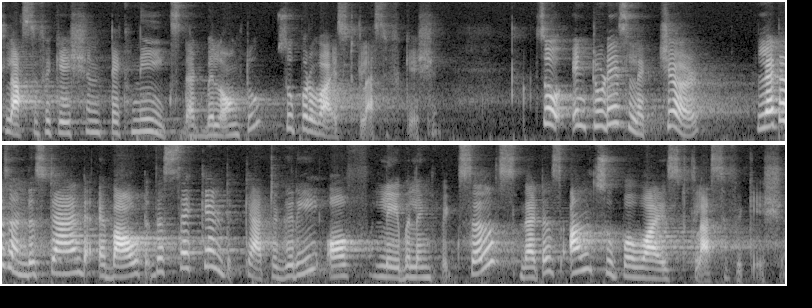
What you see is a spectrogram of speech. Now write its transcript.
classification techniques that belong to supervised classification. So, in today's lecture let us understand about the second category of labeling pixels that is unsupervised classification.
